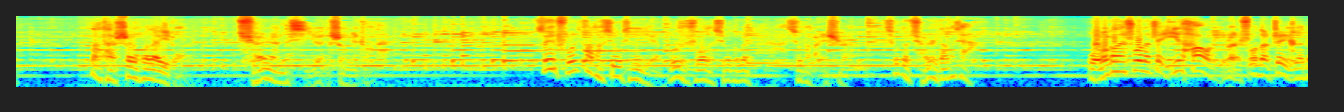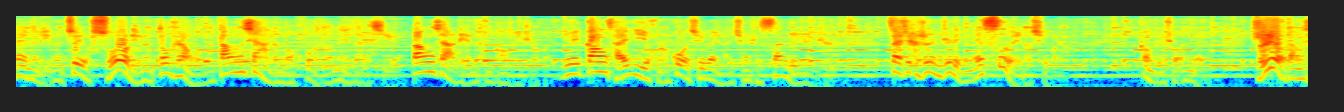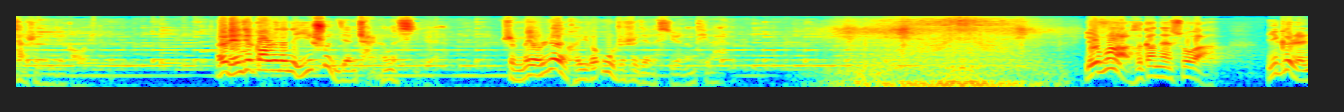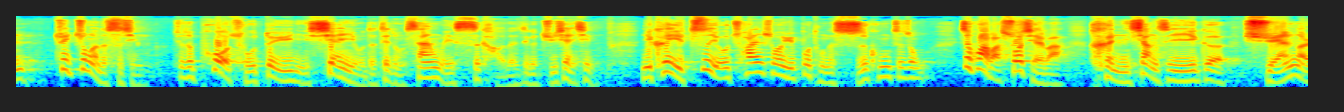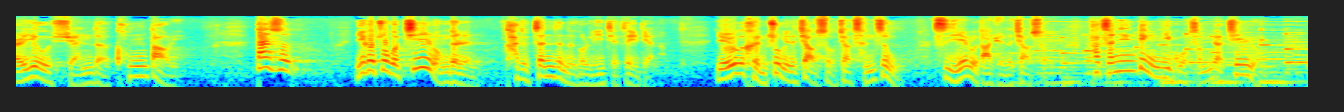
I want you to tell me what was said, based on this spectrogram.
那他生活在一种全然的喜悦的生命状态。所以佛教的修行也不是说的修的未来啊，修的来世，修的全是当下。我们刚才说的这一套理论，说的这个那个理论，最有所有理论都是让我们当下能够获得内在的喜悦，当下连通高维智慧。因为刚才一会儿过去未来全是三维认知，在这个认知里面连四维都去不了，更别说 n 维了。只有当下是连接高维的，而连接高维的那一瞬间产生的喜悦，是没有任何一个物质世界的喜悦能替代的。刘峰老师刚才说啊，一个人最重要的事情。就是破除对于你现有的这种三维思考的这个局限性，你可以自由穿梭于不同的时空之中。这话吧说起来吧，很像是一个玄而又玄的空道理。但是，一个做过金融的人，他就真正能够理解这一点了。有一个很著名的教授叫陈志武，是耶鲁大学的教授。他曾经定义过什么叫金融。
